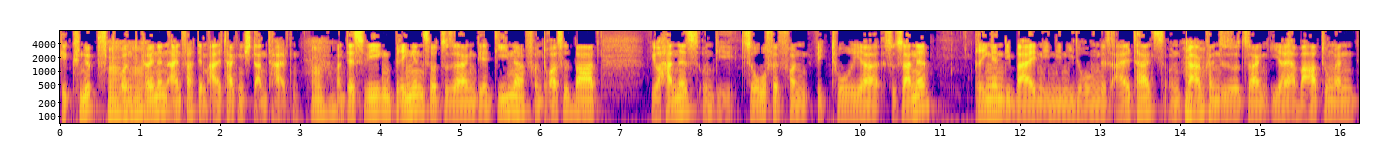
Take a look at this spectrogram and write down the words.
geknüpft mhm. und können einfach dem Alltag nicht standhalten. Mhm. Und deswegen bringen sozusagen der Diener von Drosselbart, Johannes und die Zofe von Victoria Susanne, bringen die beiden in die Niederungen des Alltags und mhm. da können sie sozusagen ihre Erwartungen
